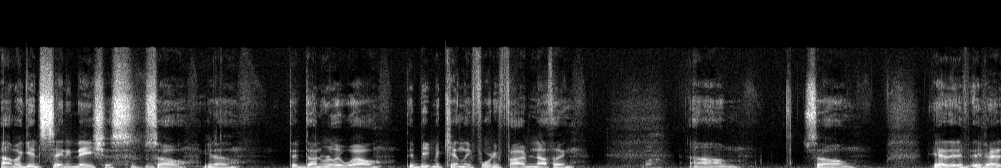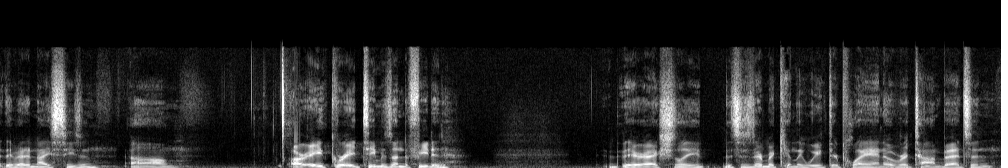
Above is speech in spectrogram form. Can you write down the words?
um, against St. Ignatius. Mm-hmm. So you know they've done really well. They beat McKinley 45 nothing. Wow. Um, so, yeah, they've, they've, had they've had a nice season. Um, our eighth grade team is undefeated. They're actually this is their McKinley week. They're playing over at Tom Benson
